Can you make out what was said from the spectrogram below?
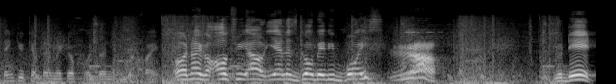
thank you Captain America for joining in the fight. Oh, now I got all three out. Yeah, let's go baby boys! You're dead.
